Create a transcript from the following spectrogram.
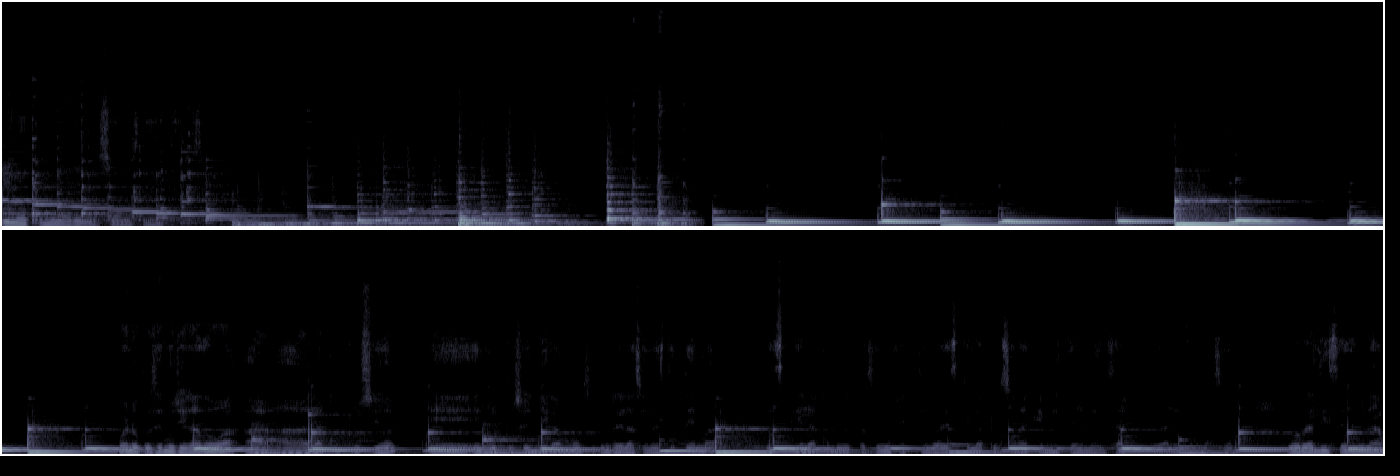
y no acumular emociones negativas. De una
